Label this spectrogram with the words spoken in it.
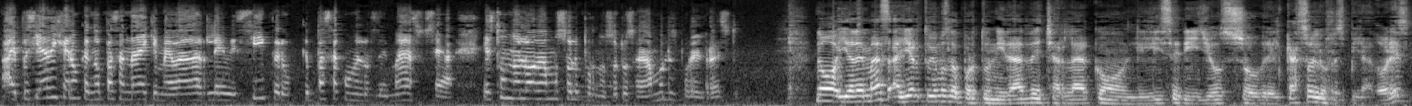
ay, pues ya dijeron que no pasa nada y que me va a dar leve, sí, pero ¿qué pasa con los demás? O sea, esto no lo hagamos solo por nosotros, hagámoslo por el resto. No, y además ayer tuvimos la oportunidad de charlar con Lili Cedillo sobre el caso de los respiradores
